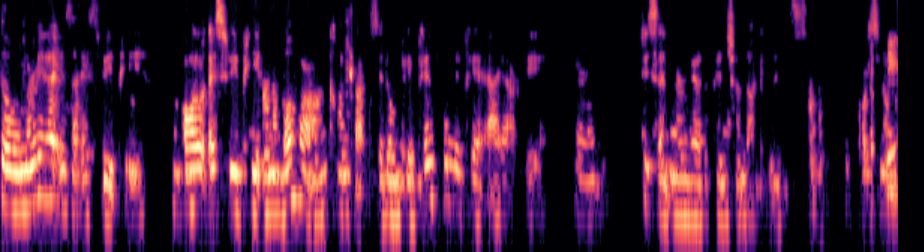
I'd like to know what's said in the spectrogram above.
So Maria is a SVP. All SVP and above are on contracts. They don't pay pension, they pay IRA. Um, she sent Maria the pension documents. Of course, you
